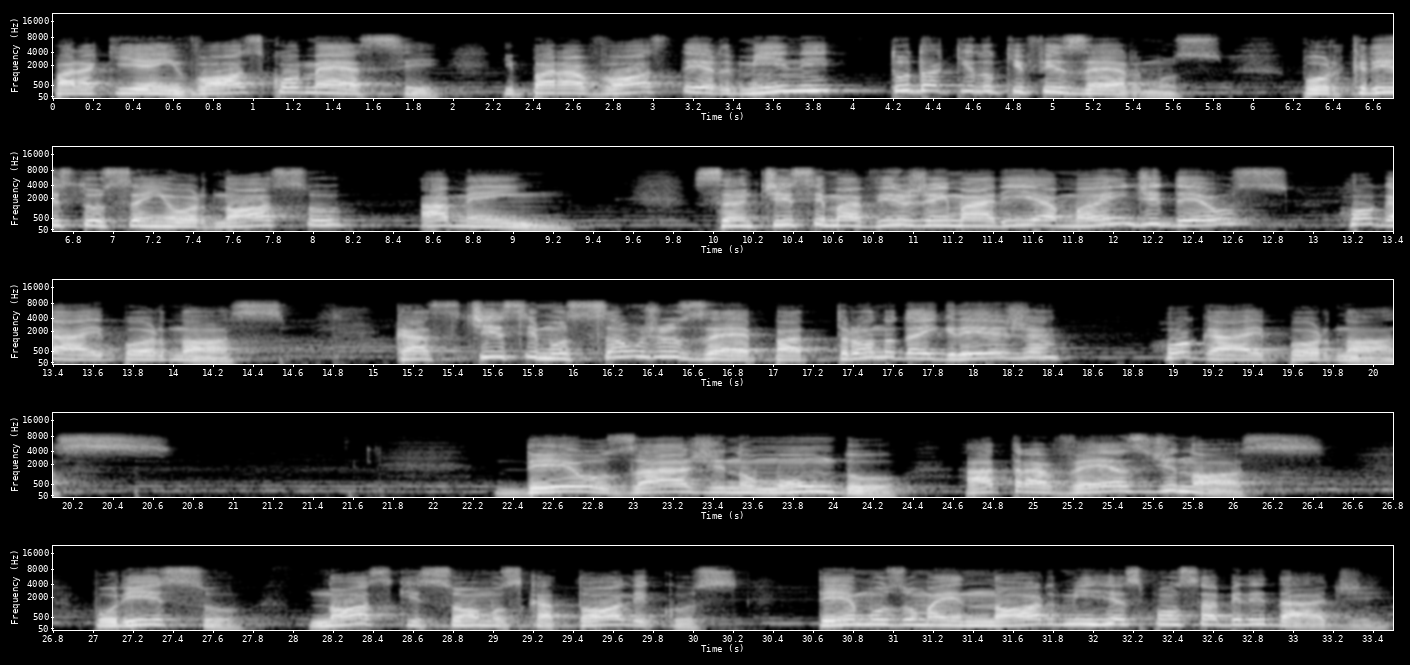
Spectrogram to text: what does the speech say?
para que em vós comece e para vós termine tudo aquilo que fizermos. Por Cristo Senhor nosso. Amém. Santíssima Virgem Maria, Mãe de Deus, rogai por nós. Castíssimo São José, patrono da Igreja, rogai por nós. Deus age no mundo através de nós. Por isso, nós que somos católicos temos uma enorme responsabilidade.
